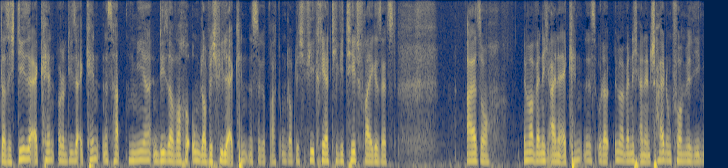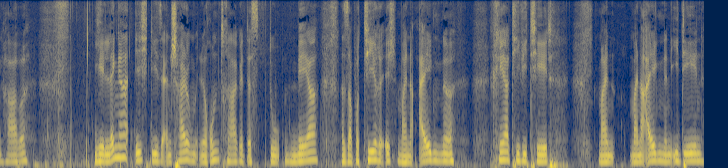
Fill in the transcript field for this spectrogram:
dass ich diese Erkenntnis oder diese Erkenntnis hat mir in dieser Woche unglaublich viele Erkenntnisse gebracht, unglaublich viel Kreativität freigesetzt. Also, immer wenn ich eine Erkenntnis oder immer wenn ich eine Entscheidung vor mir liegen habe, je länger ich diese Entscheidung mit mir rumtrage, desto mehr sabotiere ich meine eigene Kreativität, mein, meine eigenen Ideen,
